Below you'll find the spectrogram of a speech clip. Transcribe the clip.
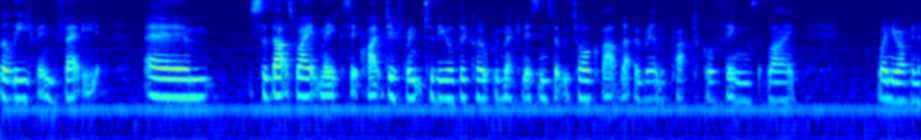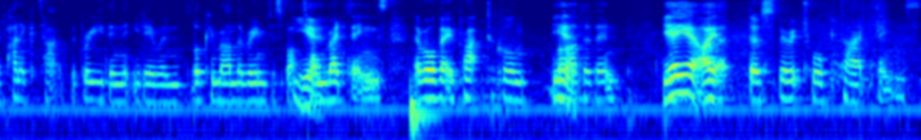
belief in fate. Um, so that's why it makes it quite different to the other coping mechanisms that we talk about that are really practical things, like when you're having a panic attack, the breathing that you do, and looking around the room to spot Yeah. ten red things. They're all very practical Yeah. rather than Yeah, yeah. I uh, those spiritual type things.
